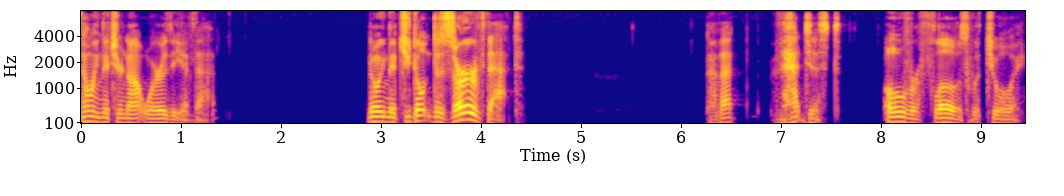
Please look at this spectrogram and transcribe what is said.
Knowing that you're not worthy of that, knowing that you don't deserve that. Now that that just overflows with joy.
